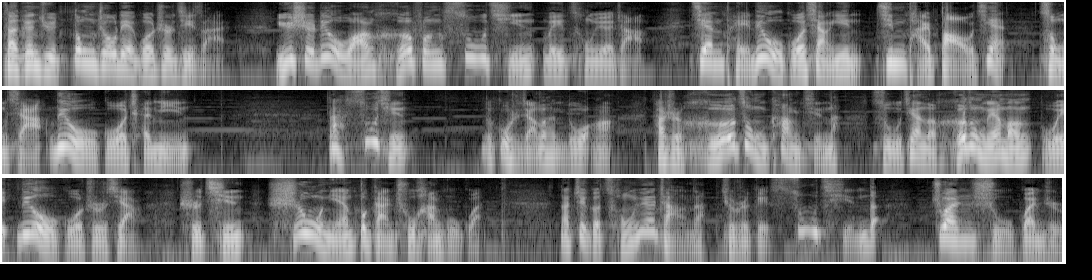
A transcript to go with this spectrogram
再根据《东周列国志》记载，于是六王合封苏秦为从约长。兼配六国相印、金牌宝剑，总辖六国臣民。那苏秦，那故事讲了很多啊。他是合纵抗秦呐，组建了合纵联盟，为六国之相，使秦十五年不敢出函谷关。那这个从约长呢，就是给苏秦的专属官职，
